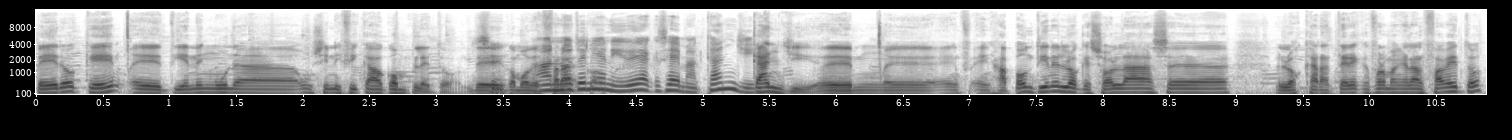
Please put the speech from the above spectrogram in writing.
pero que eh, tienen una, un significado completo, de, Sí. como de Ah, no tenía ni idea, que se llama kanji. Kanji. eh, eh, en, en Japón tienen lo que son las eh, los caracteres que forman el alfabeto,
